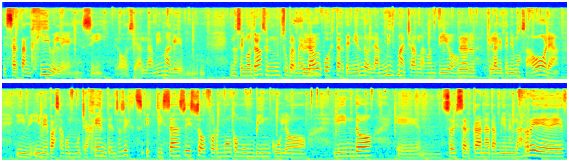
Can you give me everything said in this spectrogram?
de ser tangible, sí. O sea, la misma que nos encontramos en un supermercado y puedo estar teniendo la misma charla contigo que la que tenemos ahora. Y, me pasa con mucha gente. Entonces, quizás eso formó como un vínculo lindo. Eh, soy cercana también en las redes.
